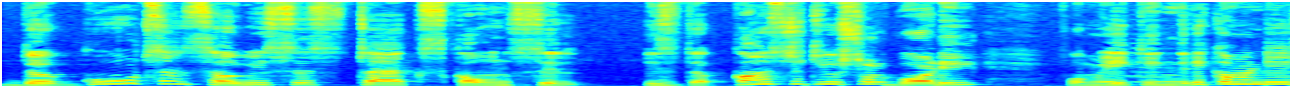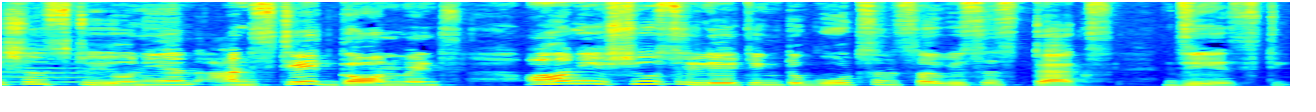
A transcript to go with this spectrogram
The Goods and Services Tax Council is the constitutional body for making recommendations to union and state governments on issues relating to goods and services tax GST.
